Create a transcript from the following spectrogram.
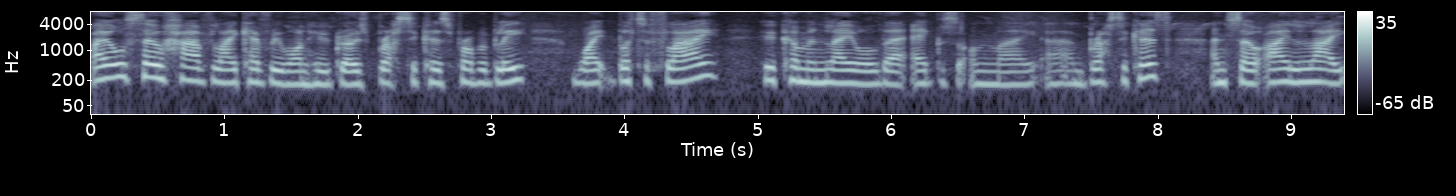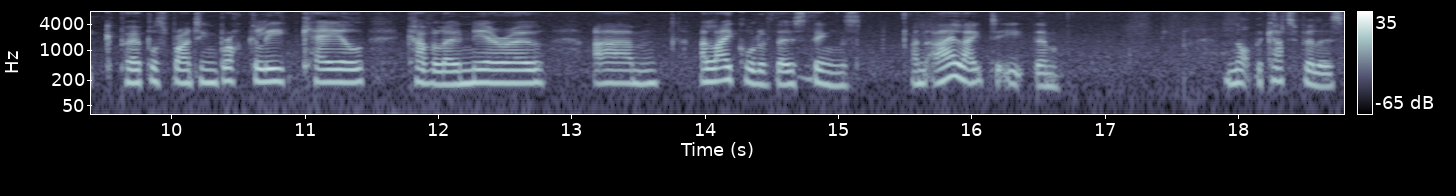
I also have like everyone who grows brassicas probably white butterfly who come and lay all their eggs on my um, brassicas and so I like purple sprouting broccoli, kale, cavolo nero, um, I like all of those things and I like to eat them, not the caterpillars.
